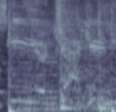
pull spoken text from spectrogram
was ear jacking.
